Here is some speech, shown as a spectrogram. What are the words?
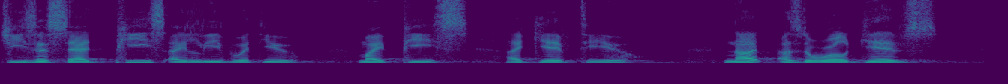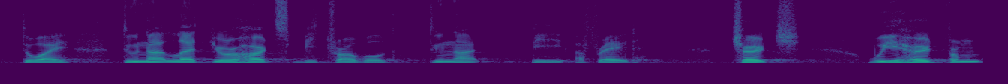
Jesus said, Peace I leave with you, my peace I give to you. Not as the world gives, do I do not let your hearts be troubled, do not be afraid. Church, we heard from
